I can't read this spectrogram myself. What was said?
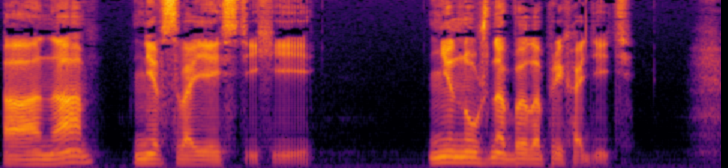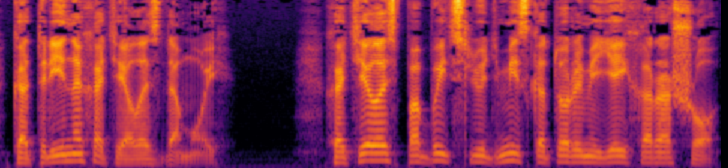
А она не в своей стихии. Не нужно было приходить. Катрина хотелось домой. Хотелось побыть с людьми, с которыми ей хорошо.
